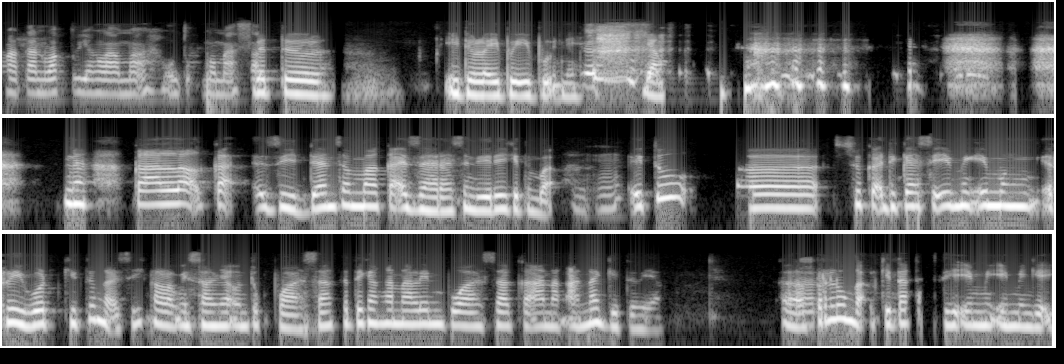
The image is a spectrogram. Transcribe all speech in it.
makan waktu yang lama untuk memasak. Betul. Idola ibu-ibu nih. yang Nah, kalau Kak Zidan sama Kak Zahra sendiri gitu, Mbak, mm -hmm. itu uh, suka dikasih iming-iming reward gitu nggak sih? Kalau misalnya untuk puasa ketika kenalin puasa ke anak-anak gitu ya. Uh, uh. perlu nggak kita kasih iming-iming kayak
